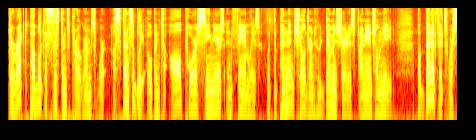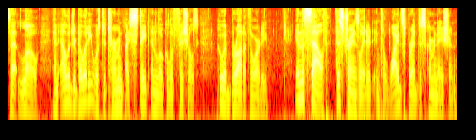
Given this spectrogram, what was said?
Direct public assistance programs were ostensibly open to all poor seniors and families with dependent children who demonstrated financial need, but benefits were set low and eligibility was determined by state and local officials who had broad authority. In the South, this translated into widespread discrimination.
